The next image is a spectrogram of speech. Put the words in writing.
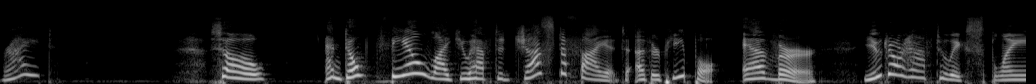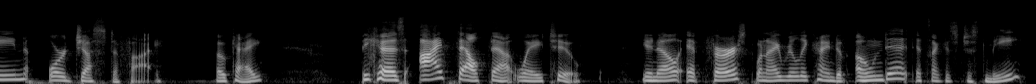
Right? So, and don't feel like you have to justify it to other people ever. You don't have to explain or justify. Okay? Because I felt that way too. You know, at first, when I really kind of owned it, it's like it's just me.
